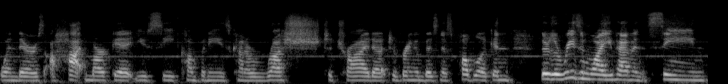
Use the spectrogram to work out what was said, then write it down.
When there's a hot market, you see companies kind of rush to try to, to bring a business public. And there's a reason why you haven't seen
